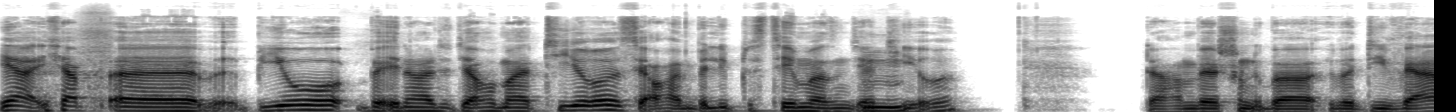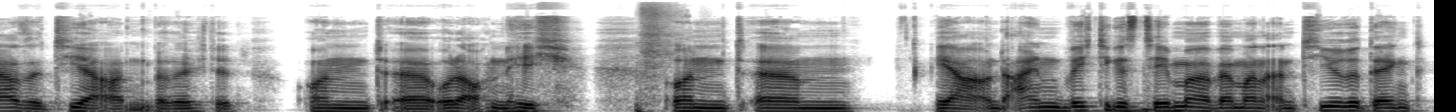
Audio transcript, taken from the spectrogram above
Ja, ich habe äh, Bio beinhaltet ja auch immer Tiere, ist ja auch ein beliebtes Thema, sind ja Mhm. Tiere. Da haben wir schon über über diverse Tierarten berichtet und äh, oder auch nicht. Und ähm, ja, und ein wichtiges Thema, wenn man an Tiere denkt,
